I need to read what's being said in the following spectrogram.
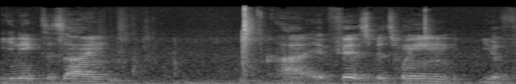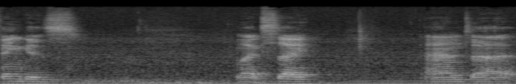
Unique design. Uh, it fits between your fingers, like so, and uh,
